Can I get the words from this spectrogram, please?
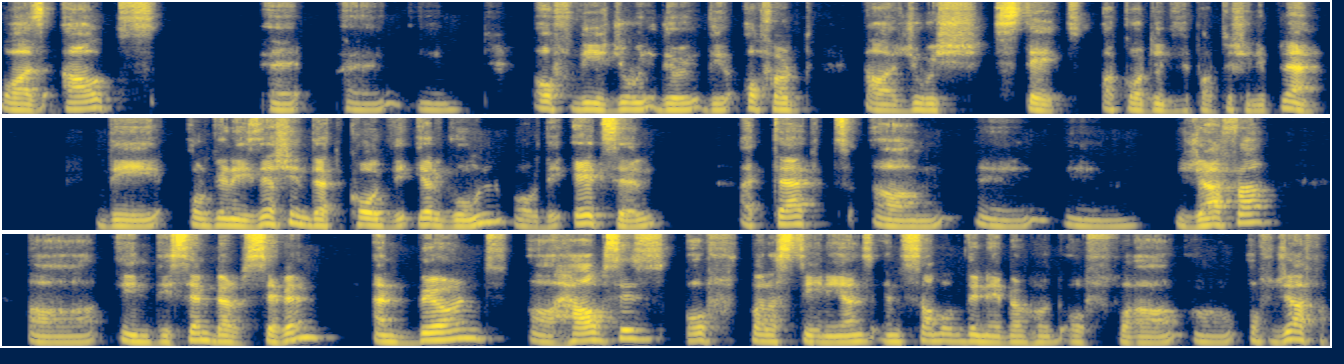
was out uh, uh, of the, Jew the, the offered uh, Jewish state according to the partition plan. The organization that called the Irgun or the Etzel attacked um, in, in, Jaffa uh, in December 7 and burned uh, houses of Palestinians in some of the neighborhood of, uh, uh of Jaffa.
